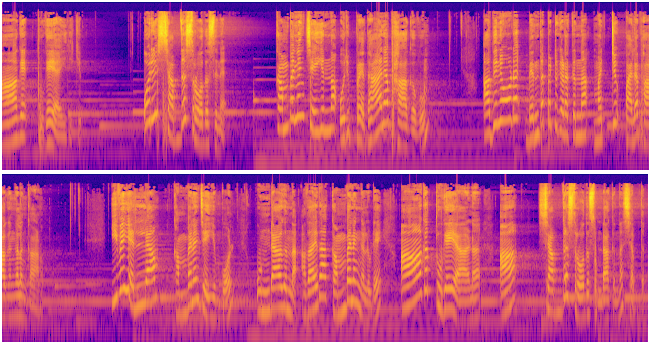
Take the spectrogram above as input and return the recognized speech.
ആകെ തുകയായിരിക്കും ഒരു ശബ്ദ സ്രോതസ്സിന് കമ്പനം ചെയ്യുന്ന ഒരു പ്രധാന ഭാഗവും അതിനോട് ബന്ധപ്പെട്ട് കിടക്കുന്ന മറ്റു പല ഭാഗങ്ങളും കാണും. ഇവയെല്ലാം കമ്പനം ചെയ്യുമ്പോൾ ഉണ്ടാകുന്ന അതായത് ആ കമ്പനങ്ങളുടെ ആകെ തുകയാണ് ആ ശബ്ദസ്രോതസ് ഉണ്ടാക്കുന്ന ശബ്ദം.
